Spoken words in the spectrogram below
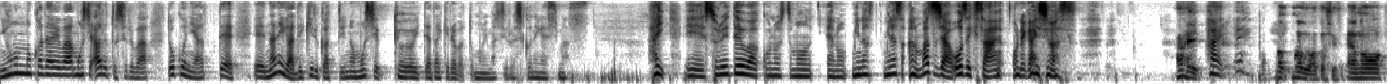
日本の課題はもしあるとすればどこにあって何ができるかっていうのをもし共有いただければと思います。よろしくお願いします。はい、えー、それではこの質問あの皆皆さんあのまずじゃあ大関さんお願いします。はい、はい、ままず私です。あの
